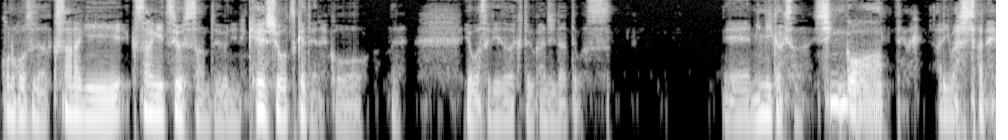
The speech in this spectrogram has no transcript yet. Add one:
この放送では草薙、草薙剛さんというふうに、ね、継承をつけてね、こう、ね、呼ばせていただくという感じになってます。えー、耳かきさん、信号ってね、ありましたね。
